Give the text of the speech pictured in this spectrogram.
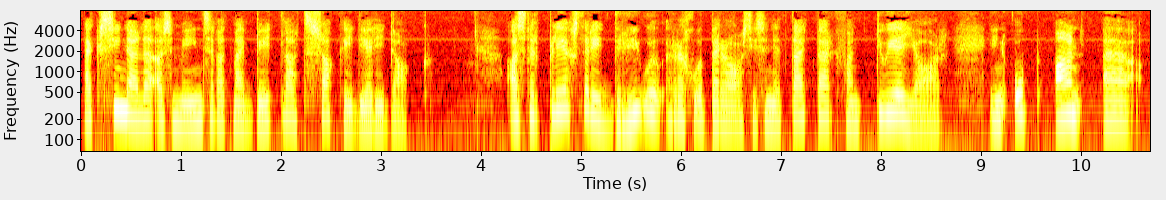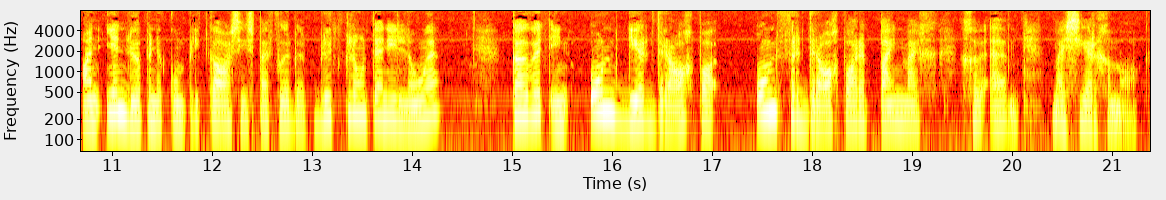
Ek sien hulle as mense wat my bed laat sak het deur die dak. As verpleegster het 3 rugoperasies in 'n tydperk van 2 jaar en op aan uh, aan eenlopende komplikasies, byvoorbeeld bloedklonte in die longe, COVID en ondeurdraagbare onverdraagbare pyn my ge, uh, my seer gemaak.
